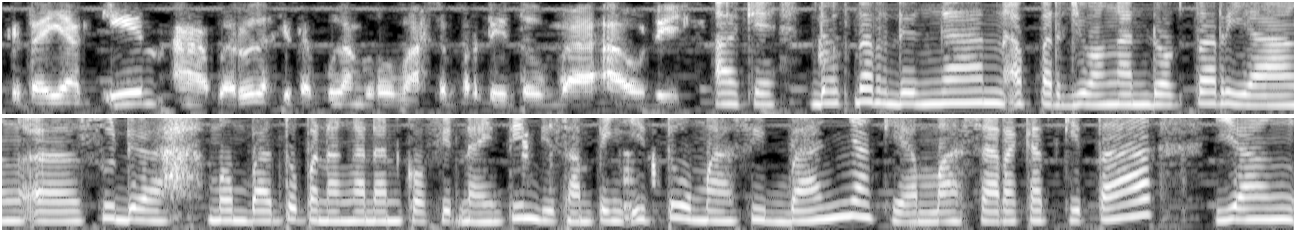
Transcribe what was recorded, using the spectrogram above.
kita yakin, ah, barulah kita pulang ke rumah seperti itu Mbak Audi. Oke, dokter dengan perjuangan dokter yang eh, sudah membantu penanganan COVID-19 di samping itu masih banyak ya masyarakat kita yang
